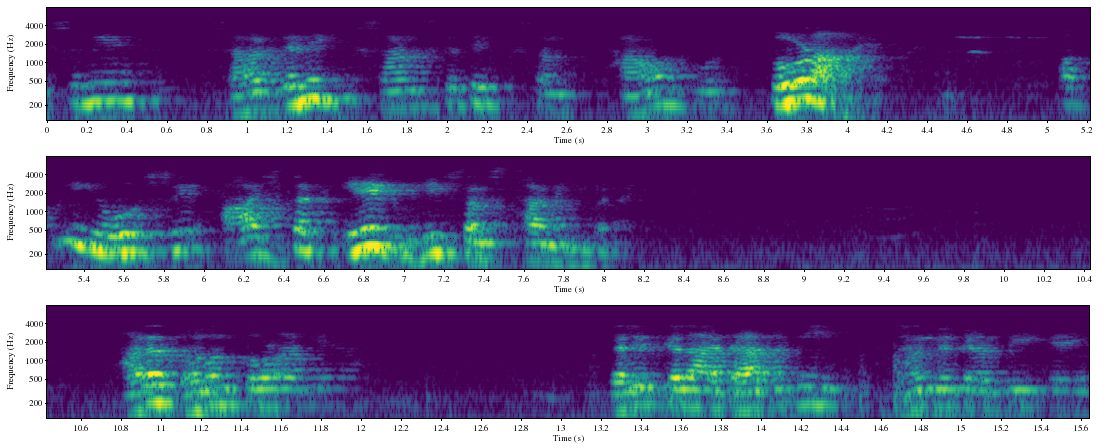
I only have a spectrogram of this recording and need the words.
इसने सार्वजनिक सांस्कृतिक संस्थाओं को तोड़ा है। अपनी ओर से आज तक एक भी संस्था नहीं बनाई। भारत भवन तोड़ा गया, दलित कला अकादमी भंग कर दी गई।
